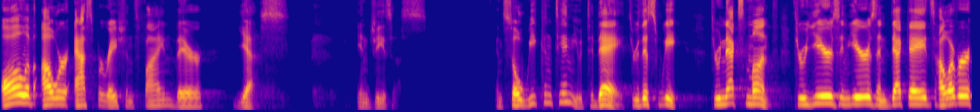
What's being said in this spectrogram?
all of our aspirations find their yes in Jesus. And so we continue today, through this week, through next month, through years and years and decades, however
